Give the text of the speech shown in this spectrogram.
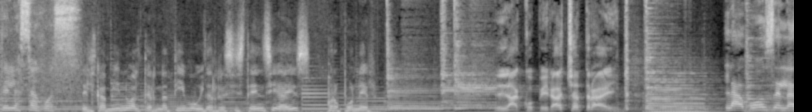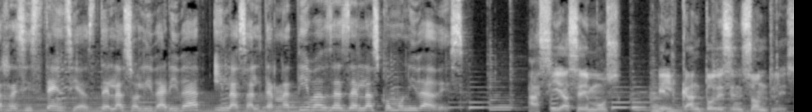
de las aguas. El camino alternativo y de resistencia es proponer. La cooperacha trae. La voz de las resistencias, de la solidaridad y las alternativas desde las comunidades. Así hacemos el canto de Sensontles.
